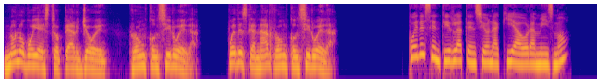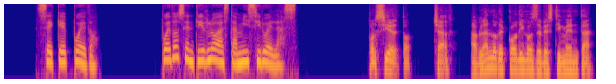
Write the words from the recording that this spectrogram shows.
no lo voy a estropear Joel, ron con ciruela. Puedes ganar ron con ciruela. ¿Puedes sentir la tensión aquí ahora mismo? Sé que puedo. Puedo sentirlo hasta mis ciruelas. Por cierto, Chad, hablando de códigos de vestimenta,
